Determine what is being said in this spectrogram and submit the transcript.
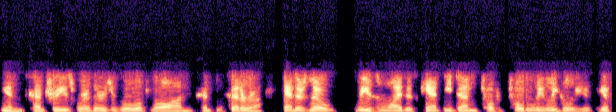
in countries where there's a rule of law and et cetera. And there's no reason why this can't be done to- totally legally. If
